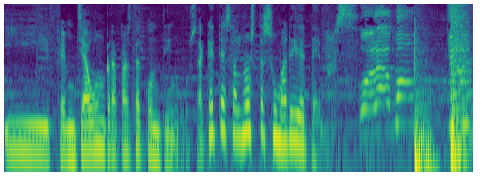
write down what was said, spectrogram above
i fem ja un repàs de continguts. Aquest és el nostre sumari de temes. What I want, you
